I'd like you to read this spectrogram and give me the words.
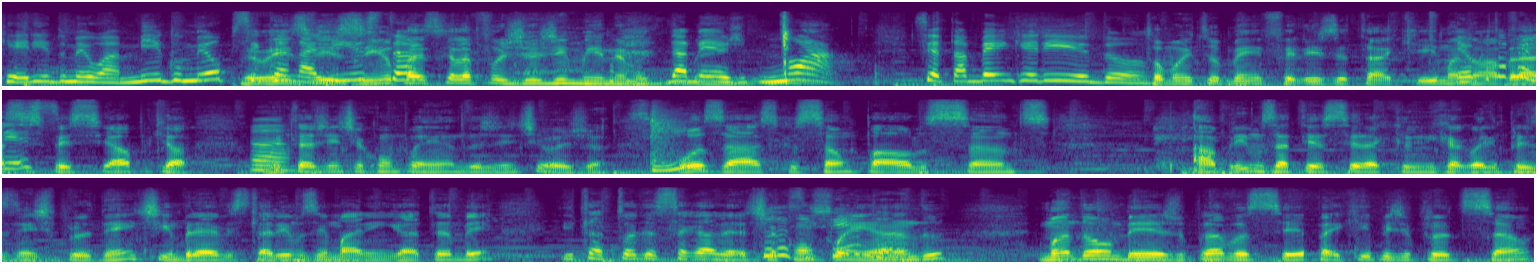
querido, meu amigo, meu psicanalista. Meu parece que ela fugiu de mim, né? Muito Dá bem. beijo. Mua! Você tá bem, querido? Tô muito bem, feliz de estar aqui. Mandar um abraço feliz. especial, porque ó, Ah. muita gente acompanhando a gente hoje. Ó. Sim? Osasco, São Paulo, Santos. Abrimos a terceira clínica agora em Presidente Prudente. Em breve estaremos em Maringá também. E tá toda essa galera te Tudo acompanhando. Mandou um beijo para você, para a equipe de produção.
